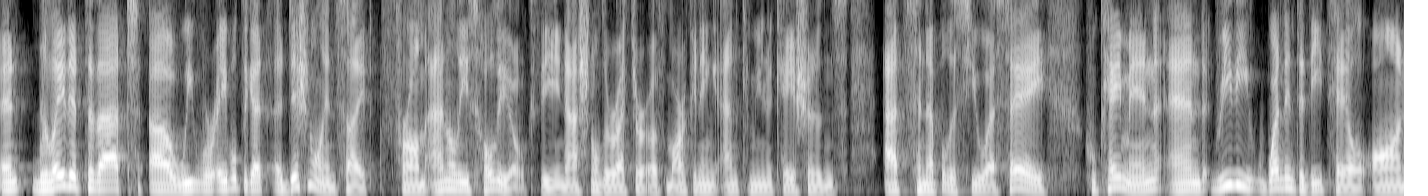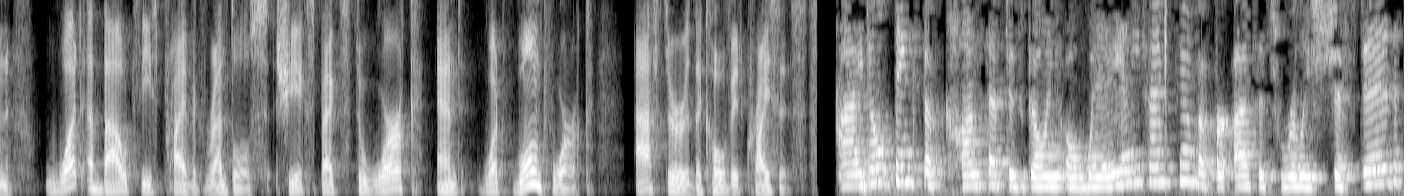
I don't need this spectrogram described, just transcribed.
And related to that, uh, we were able to get additional insight from Annalisa Holyoke, the National Director of Marketing and Communications at Cinepolis USA, who came in and really went into detail on what about these private rentals she expects to work and what won't work after the COVID crisis. I don't think the concept is going away anytime soon, but for us, it's really shifted,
